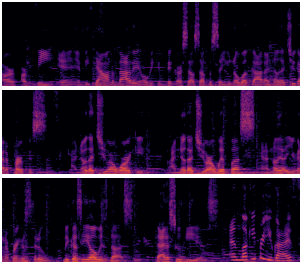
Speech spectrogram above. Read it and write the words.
our, our feet and, and be down about it, or we can pick ourselves up and say, you know what, God, I know that you got a purpose. I know that you are working. I know that you are with us, and I know that you're going to bring us through because He always does. That is who He is. And lucky for you guys,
